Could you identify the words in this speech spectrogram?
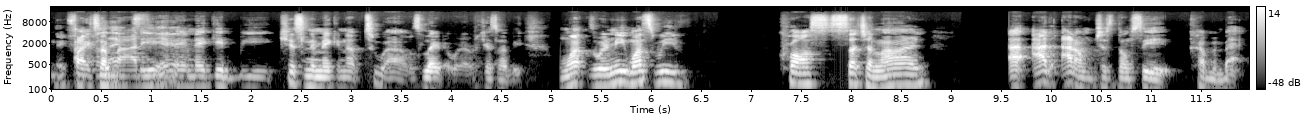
They fight less, somebody and yeah. then they could be kissing and making up two hours later, whatever case may be. Once with me, once we've crossed such a line, I I, I don't just don't see it coming back.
